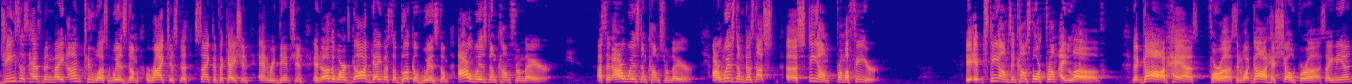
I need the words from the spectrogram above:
Jesus has been made unto us wisdom, righteousness, sanctification, and redemption. In other words, God gave us a book of wisdom. Our wisdom comes from there. I said, our wisdom comes from there. Our wisdom does not uh, stem from a fear. It, it stems and comes forth from a love that God has for us and what God has showed for us. Amen.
